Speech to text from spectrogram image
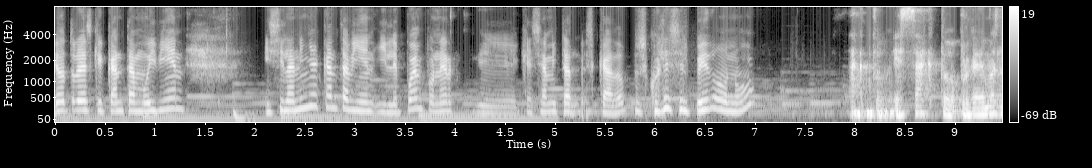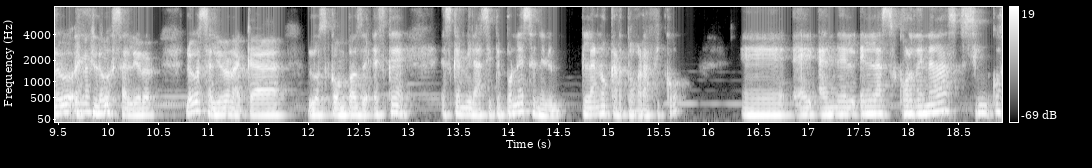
y otro es que canta muy bien. Y si la niña canta bien y le pueden poner eh, que sea mitad pescado, pues ¿cuál es el pedo, no? Exacto, exacto, porque además luego, luego salieron, luego salieron acá los compas de, es que, es que mira, si te pones en el plano cartográfico, eh, eh, en, el, en, las coordenadas 5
